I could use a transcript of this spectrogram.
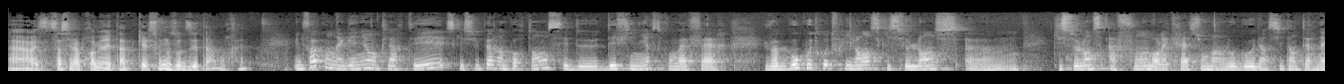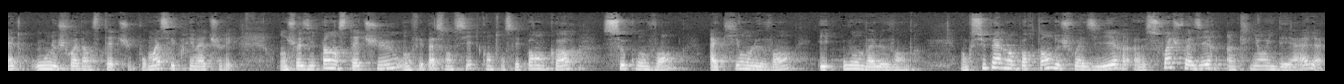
Euh, ça, c'est la première étape. Quelles sont les autres étapes après? Une fois qu'on a gagné en clarté, ce qui est super important, c'est de définir ce qu'on va faire. Je vois beaucoup trop de freelances qui se lancent, euh, qui se lancent à fond dans la création d'un logo, d'un site internet ou le choix d'un statut. Pour moi, c'est prématuré. On ne choisit pas un statut, on ne fait pas son site quand on ne sait pas encore ce qu'on vend, à qui on le vend et où on va le vendre. Donc super important de choisir, euh, soit choisir un client idéal,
